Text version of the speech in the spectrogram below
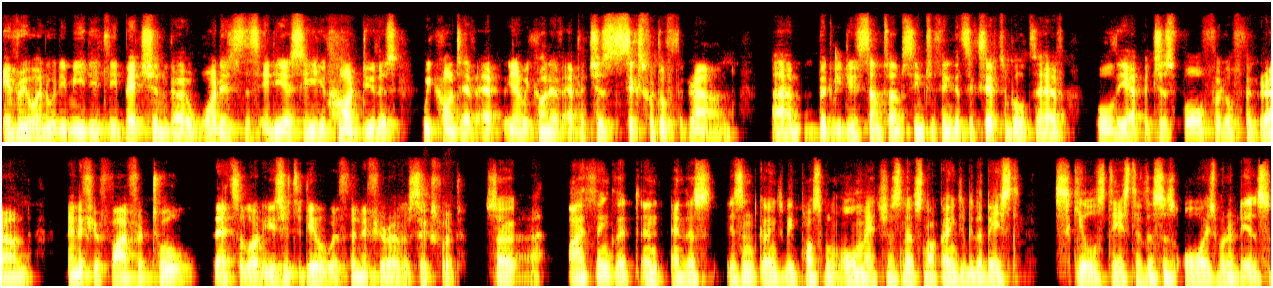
everyone would immediately bitch and go, "What is this idiocy? You can't do this. We can't have you know we can't have apertures six foot off the ground." Um, but we do sometimes seem to think it's acceptable to have all the apertures four foot off the ground. And if you're five foot tall, that's a lot easier to deal with than if you're over six foot. So uh, I think that, and and this isn't going to be possible in all matches, and it's not going to be the best skills test if this is always what it is.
